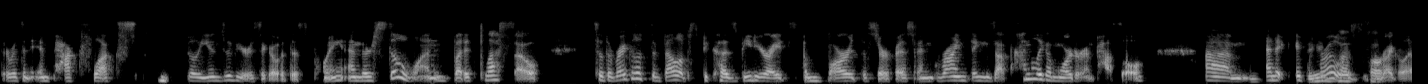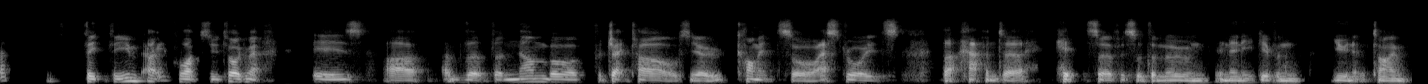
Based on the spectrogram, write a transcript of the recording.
there was an impact flux billions of years ago at this point, and there's still one, but it's less so. So the regolith develops because meteorites bombard the surface and grind things up, kind of like a mortar and pestle. Um, and it, it grows the regolith. The, the impact Sorry. flux you're talking about, is uh, the, the number of projectiles, you know, comets or asteroids that happen to hit the surface of the moon in any given unit of time.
